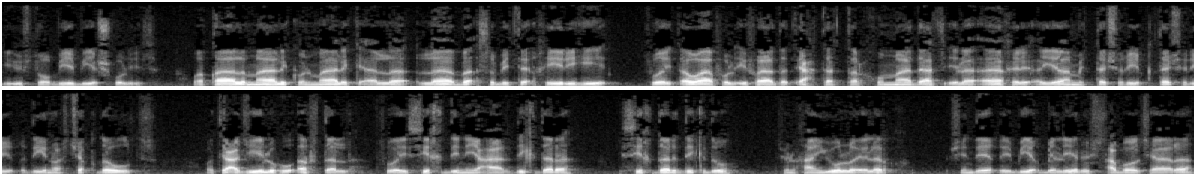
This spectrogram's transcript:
يشتغ بي بيشغليز وقال مالك مالك ألا لا بأس بتأخيره طواف الإفادة تحت الترخمادات إلى آخر أيام التشريق تشريق دين وشق دولت. وتعجيله أفضل. سوي سيخ ديني عار ديكدر سيخ در ديكدو شن خان يولو إلرق. شنديق بيق بليرش. صبول شارة.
